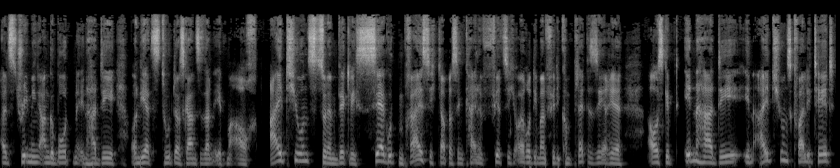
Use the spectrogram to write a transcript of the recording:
als Streaming angeboten in HD. Und jetzt tut das Ganze dann eben auch iTunes zu einem wirklich sehr guten Preis. Ich glaube, das sind keine 40 Euro, die man für die komplette Serie ausgibt in HD, in iTunes-Qualität.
